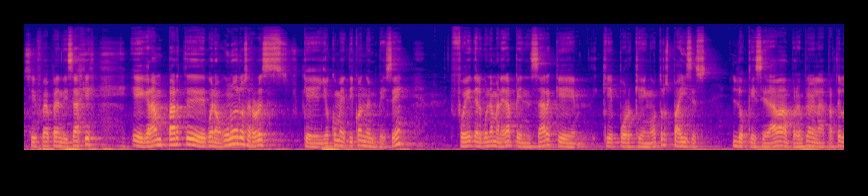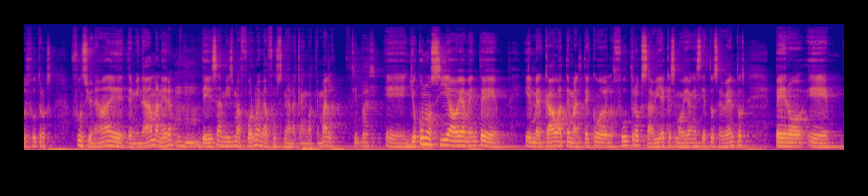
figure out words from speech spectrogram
Sí, fue aprendizaje. Eh, gran parte, de, bueno, uno de los errores que yo cometí cuando empecé fue de alguna manera pensar que, que porque en otros países lo que se daba, por ejemplo, en la parte de los food trucks, funcionaba de determinada manera, de esa misma forma iba a funcionar acá en Guatemala. Sí, pues. Eh, yo conocía, obviamente, el mercado guatemalteco de los food trucks, sabía que se movían en ciertos eventos, pero eh,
